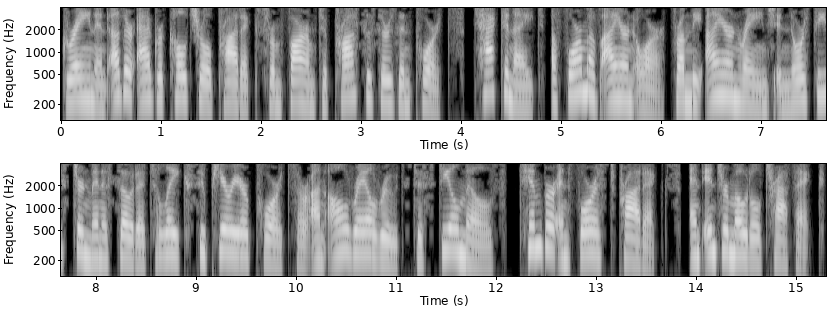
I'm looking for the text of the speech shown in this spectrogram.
grain and other agricultural products from farm to processors and ports, taconite a form of iron ore from the Iron Range in northeastern Minnesota to Lake Superior ports or on all rail routes to steel mills, timber and forest products, and intermodal traffic.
